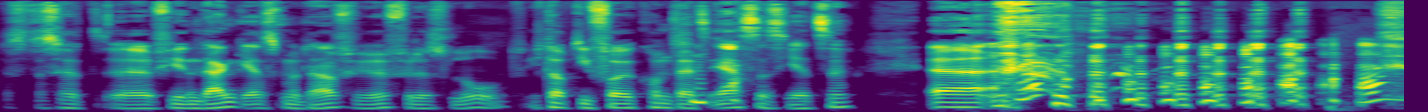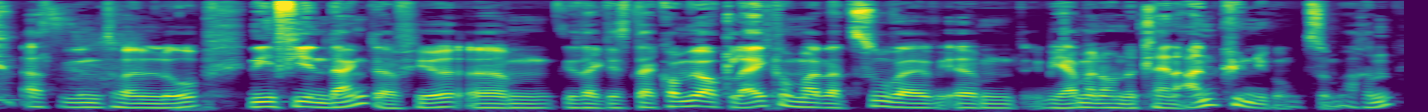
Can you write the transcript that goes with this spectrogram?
Das, das hört, äh, vielen Dank erstmal dafür, für das Lob. Ich glaube, die Folge kommt als erstes jetzt. Ne? Äh, nach diesem tollen Lob. Nee, vielen Dank dafür. Ähm, wie gesagt, jetzt, da kommen wir auch gleich nochmal dazu, weil ähm, wir haben ja noch eine kleine Ankündigung zu machen.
